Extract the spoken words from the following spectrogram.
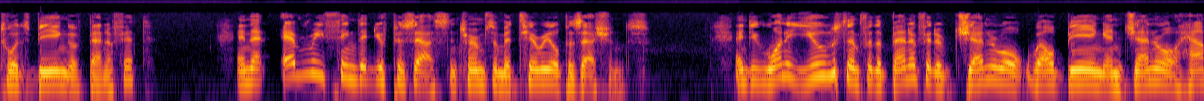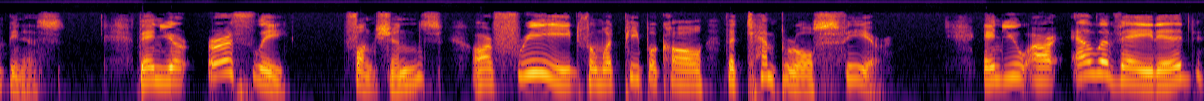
towards being of benefit, and that everything that you possess in terms of material possessions, and you want to use them for the benefit of general well being and general happiness, then your earthly functions are freed from what people call the temporal sphere. And you are elevated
